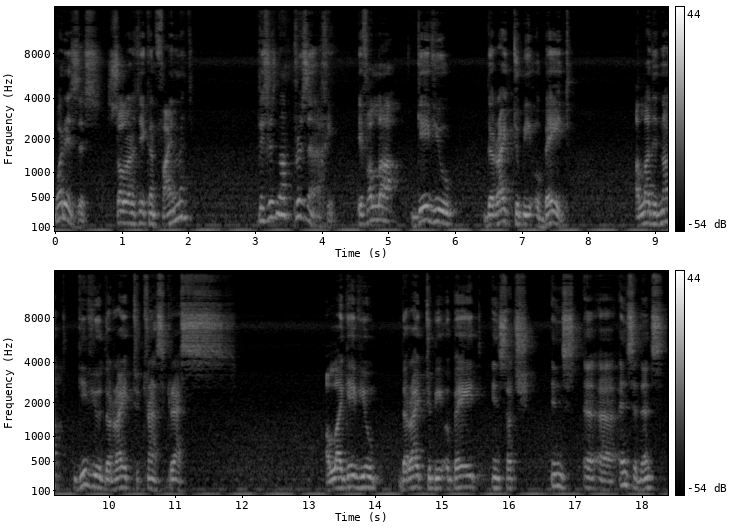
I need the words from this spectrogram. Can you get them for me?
What is this? Solitary confinement? This is not prison, akhi. If Allah gave you the right to be obeyed, Allah did not give you the right to transgress. Allah gave you the right to be obeyed in such uh, uh, incidents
